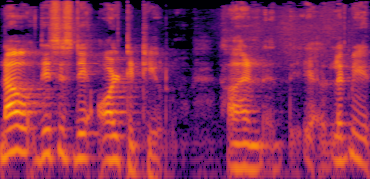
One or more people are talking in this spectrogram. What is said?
Now this is the altitude. And uh, let me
